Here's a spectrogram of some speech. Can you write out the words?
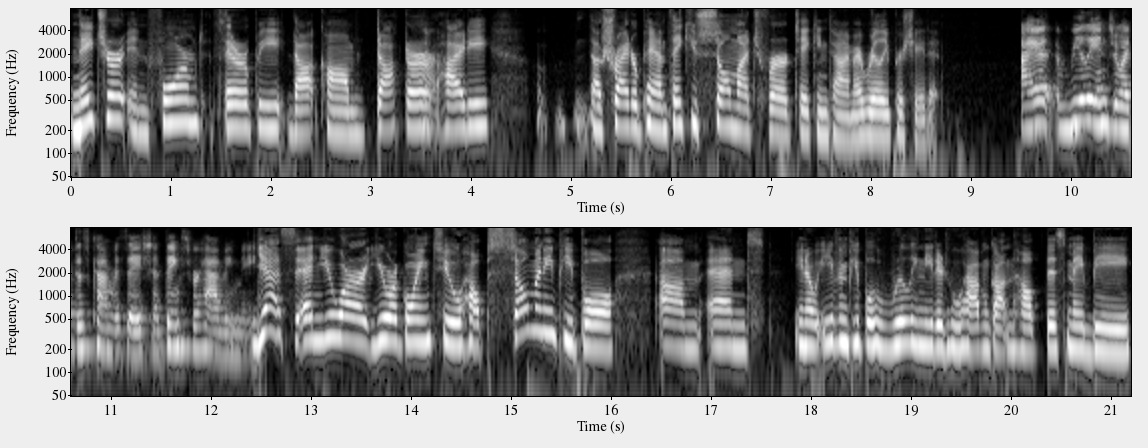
Natureinformedtherapy.com. Dr. Sure. Heidi uh, Schreiber Pan, thank you so much for taking time. I really appreciate it. I really enjoyed this conversation. Thanks for having me. Yes, and you are you are going to help so many people, um, and you know, even people who really need it who haven't gotten help, this may be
